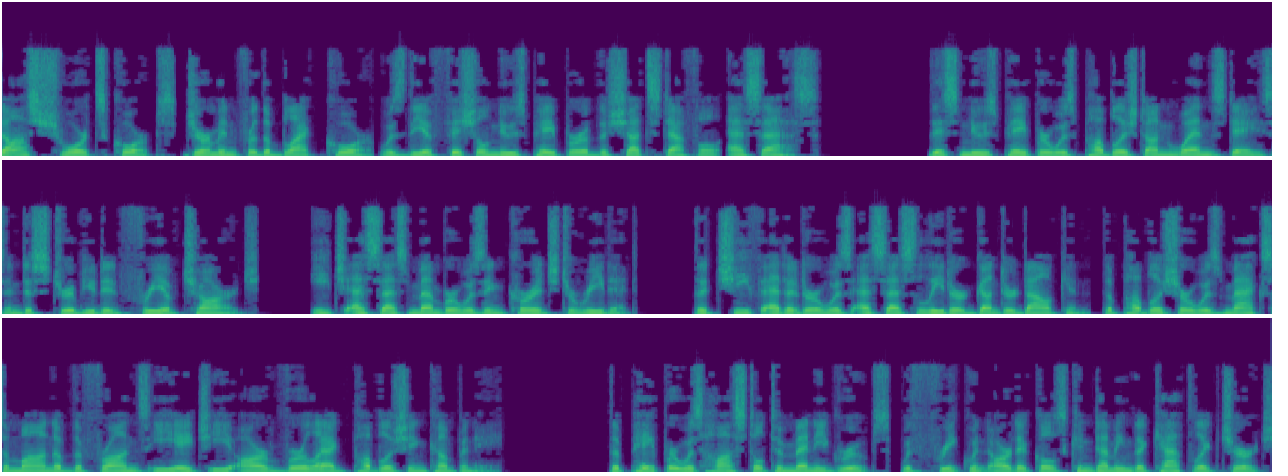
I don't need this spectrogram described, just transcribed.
Das Schwarze Korps German for the Black Corps was the official newspaper of the Schutzstaffel SS. This newspaper was published on Wednesdays and distributed free of charge. Each SS member was encouraged to read it. The chief editor was SS leader Gunter d'Alquen, the publisher was Max Amann of the Franz Eher Verlag Publishing Company. The paper was hostile to many groups, with frequent articles condemning the Catholic Church,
